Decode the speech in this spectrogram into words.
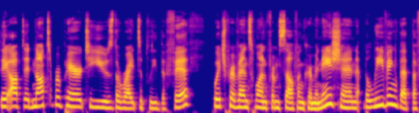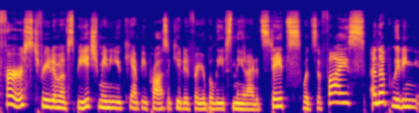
They opted not to prepare to use the right to plead the fifth, which prevents one from self incrimination, believing that the first, freedom of speech, meaning you can't be prosecuted for your beliefs in the United States, would suffice, and that pleading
